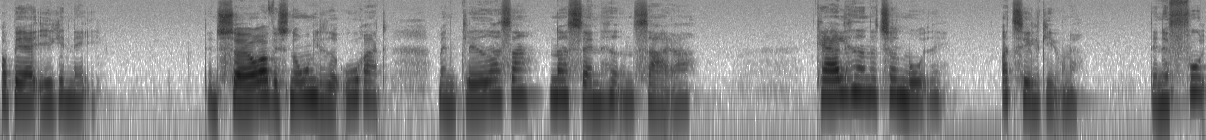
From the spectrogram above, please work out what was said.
og bærer ikke nag. Den sørger, hvis nogen lider uret, men glæder sig, når sandheden sejrer. Kærligheden er tålmodig og tilgivende. Den er fuld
